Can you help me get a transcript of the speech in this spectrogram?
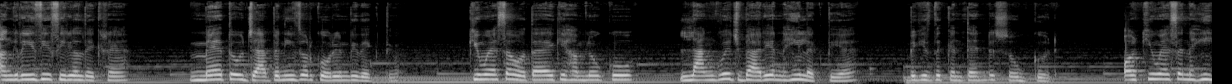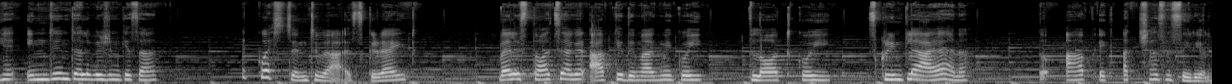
अंग्रेज़ी सीरियल देख रहे हैं? मैं तो जापानीज और कोरियन भी देखती हूँ। क्यों ऐसा होता है कि हम लोग को लैंग्वेज बैरियर नहीं लगती है? Because the content is so good और क्यों ऐसा नहीं है इंडियन टेलीविज़न के साथ? Question to ask right well इस थॉट से अगर आपके दिमाग में कोई प्लॉट कोई स्क्रीन प्ले आया है ना तो आप एक अच्छा सा सीरियल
